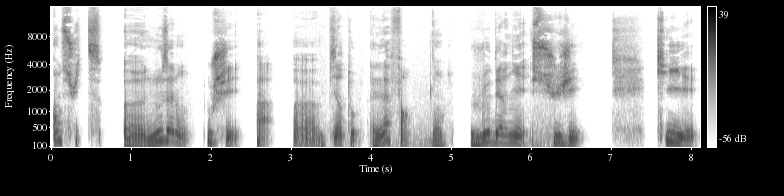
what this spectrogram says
Ensuite, nous allons toucher à bientôt la fin. Donc le dernier sujet qui est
